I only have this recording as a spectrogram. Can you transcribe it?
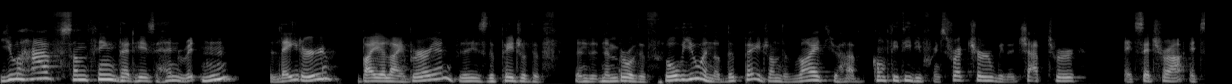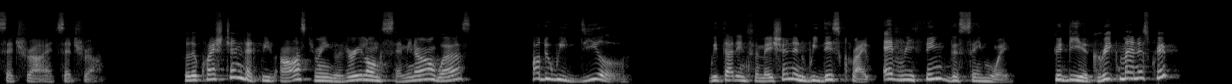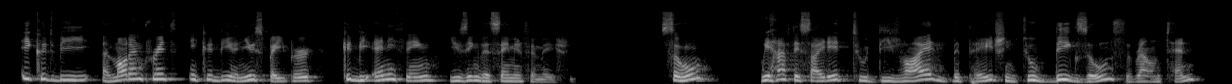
you have something that is handwritten later by a librarian. There is the page of the, the number of the folio and not the page. On the right, you have completely different structure with a chapter, etc., etc., etc. So the question that we've asked during a very long seminar was, how do we deal with that information? And we describe everything the same way. Could be a Greek manuscript, it could be a modern print, it could be a newspaper, could be anything using the same information. So we have decided to divide the page into big zones, around 10,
